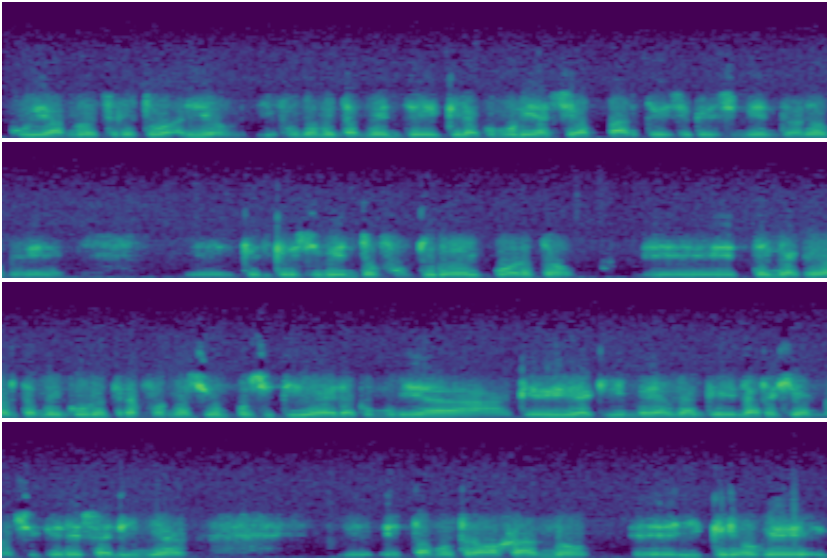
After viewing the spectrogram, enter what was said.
cuidar nuestro estuario y fundamentalmente que la comunidad sea parte de ese crecimiento, ¿no? que, eh, el crecimiento futuro del puerto tenga que ver también con una transformación positiva de la comunidad que vive aquí en Bahía Blanca y en la región. Así que en esa línea eh, estamos trabajando eh, y creo que,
